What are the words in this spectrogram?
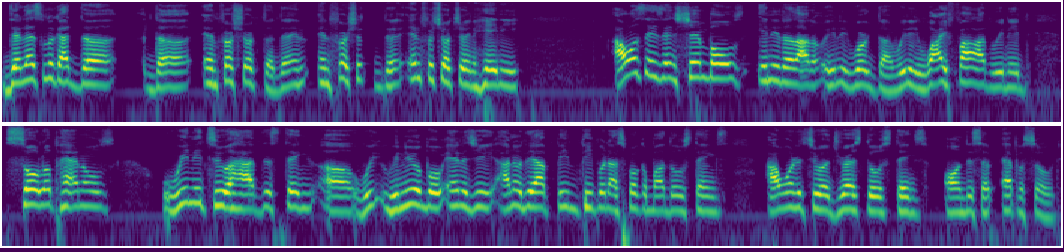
Then let's look at the the infrastructure. The infrastructure the infrastructure in Haiti. I won't say it's in shambles. It need a lot of it need work done. We need Wi-Fi. We need solar panels. We need to have this thing uh, re- renewable energy. I know there have been people that spoke about those things. I wanted to address those things on this episode.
